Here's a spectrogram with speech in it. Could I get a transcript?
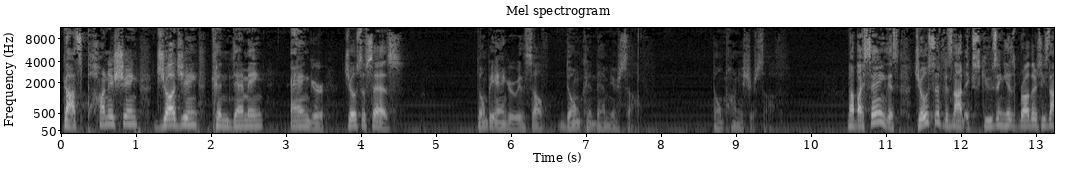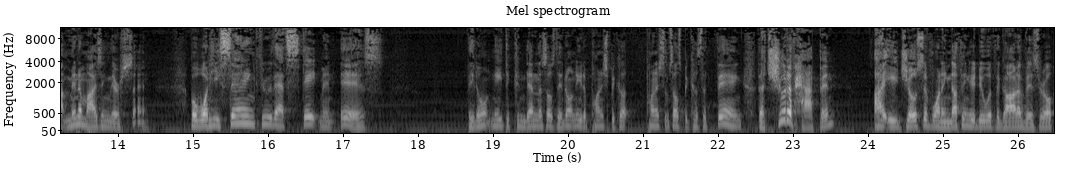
God's punishing, judging, condemning anger. Joseph says, don't be angry with yourself. Don't condemn yourself. Don't punish yourself. Now, by saying this, Joseph is not excusing his brothers, he's not minimizing their sin. But what he's saying through that statement is they don't need to condemn themselves, they don't need to punish, because, punish themselves because the thing that should have happened, i.e., Joseph wanting nothing to do with the God of Israel,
